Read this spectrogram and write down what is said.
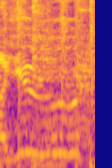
are you?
